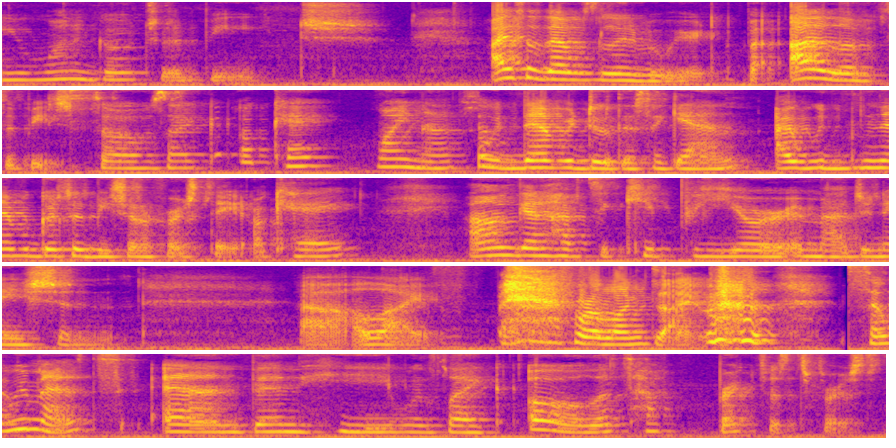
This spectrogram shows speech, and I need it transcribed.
you want to go to the beach I thought that was a little bit weird, but I love the beach, so I was like, okay, why not? I would never do this again. I would never go to the beach on a first date, okay? I'm gonna have to keep your imagination uh, alive for a long time. so we met, and then he was like, oh, let's have breakfast first.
